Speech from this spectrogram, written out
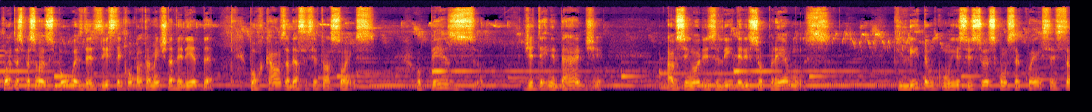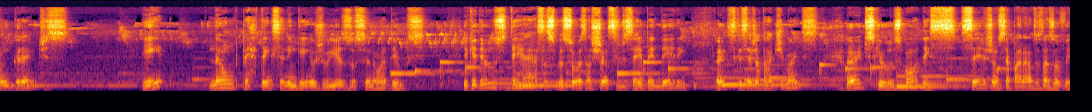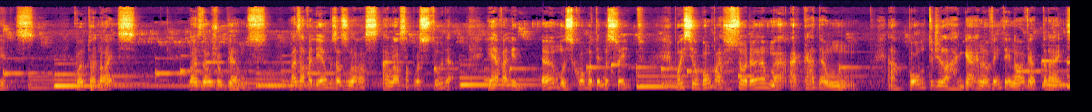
Quantas pessoas boas desistem completamente da vereda por causa dessas situações? O peso de eternidade aos senhores líderes supremos que lidam com isso e suas consequências são grandes. E não pertence a ninguém o juízo senão a Deus. E que Deus dê a essas pessoas a chance de se arrependerem antes que seja tarde demais, antes que os bodes sejam separados das ovelhas. Quanto a nós, nós não julgamos, mas avaliamos as nós, a nossa postura, reavaliamos como temos feito. Pois se o bom pastor ama a cada um, a ponto de largar 99 atrás,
